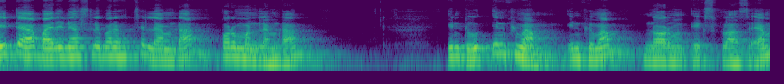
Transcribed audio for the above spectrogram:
এইটা বাইরে নিয়ে আসলে পরে হচ্ছে ল্যামডা পরমান lambda into infimum infimum norm X plus M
